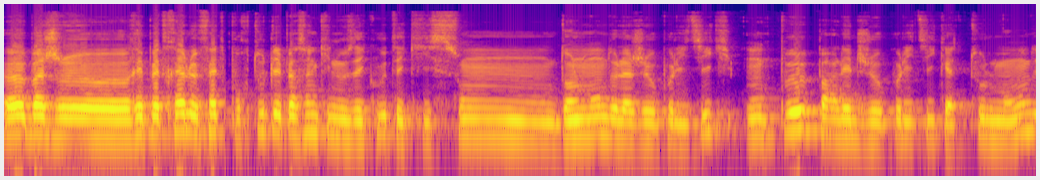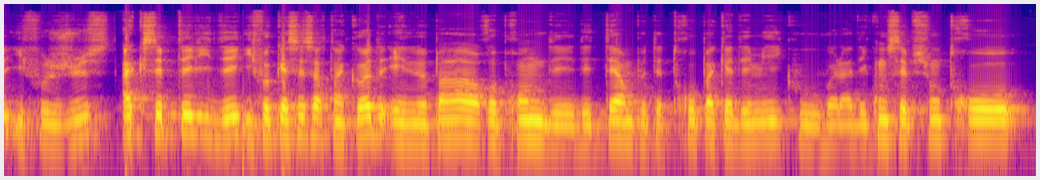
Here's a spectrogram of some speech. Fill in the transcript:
Euh, bah, je répéterai le fait pour toutes les personnes qui nous écoutent et qui sont dans le monde de la géopolitique, on peut parler de géopolitique à tout le monde, il faut juste accepter l'idée, il faut casser certains codes et ne pas reprendre des, termes peut-être trop académiques ou voilà des conceptions trop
